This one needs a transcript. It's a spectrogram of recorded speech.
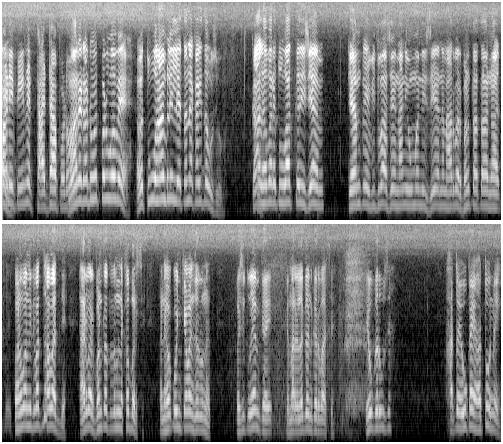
પાણી પીને ઠાઠા પડો. મારે ટાટું નથી પડવું હવે. હવે તું સાંભળી લે તને કહી દઉં છું. કાલ હવારે તું વાત કરી છે એમ કે એમ તો એ વિધવા છે નાની ઉંમરની છે અને હારવાર ભણતા હતા. ના ભણવાની વાત તો આવવા જ દે. હારવાર ભણતા હતા તમને ખબર છે. અને હવે કોઈને કહેવાની જરૂર નથી. પછી તું એમ કહે કે મારે લગ્ન કરવા છે. એવું કરવું છે? હા તો એવું કઈ હતું નહીં.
